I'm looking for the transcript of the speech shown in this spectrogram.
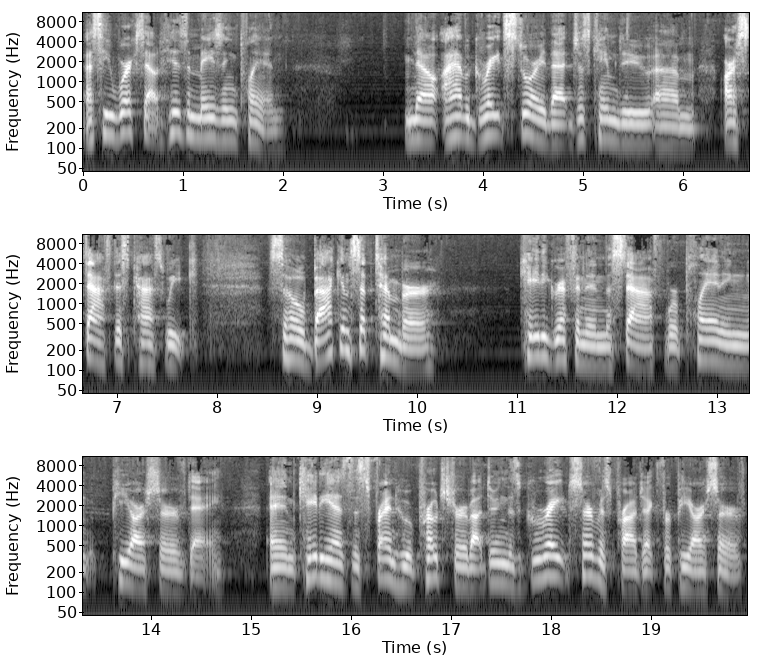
as He works out His amazing plan. Now, I have a great story that just came to um, our staff this past week. So, back in September, Katie Griffin and the staff were planning PR Serve Day. And Katie has this friend who approached her about doing this great service project for PR Serve.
